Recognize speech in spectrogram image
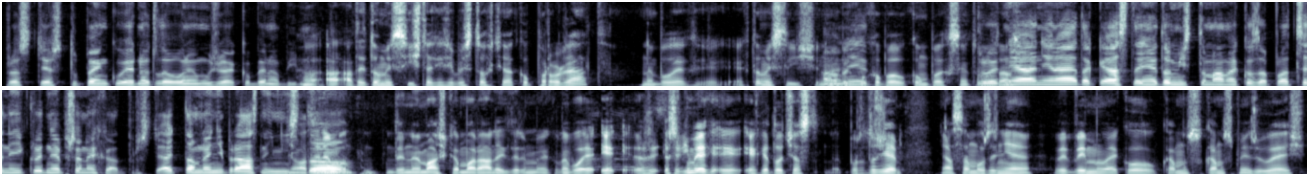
prostě stupenku jednotlivou nemůžu jakoby nabídnout. A, a ty to myslíš tak, že bys to chtěl jako prodat? Nebo jak, jak, jak to myslíš? No, abych pochopil komplexně tu otázku. Klidně ani ne, tak já stejně to místo mám jako zaplacený, klidně přenechat. Prostě ať tam není prázdný místo. a ty, nema, ty nemáš kamarády, kterým, jako, nebo jak, jak, řekni mi, jak, jak, je to čas, protože já samozřejmě vím, jako kam, kam směřuješ,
